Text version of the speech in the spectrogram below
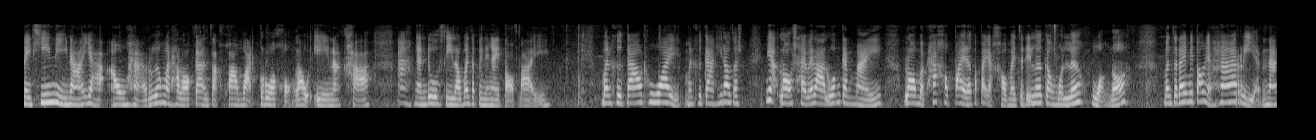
ในที่นี้นะอย่าเอาหาเรื่องมาทะเลาะกันจากความหวาดกลัวของเราเองนะคะอะงั้นดูซิแล้วมันจะเป็นยังไงต่อไป มันคือก้าวถ้วย มันคือการที่เราจะเนี่ยลองใช้เวลาร่วมกันไหมลองแบบถ้าเขาไปแล้วก็ไปกับเขาไหมจะได้เลิกกังวลเลิกห่วงเนาะมันจะได้ไม่ต้องเนี่ยห้าเหรียญนะ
